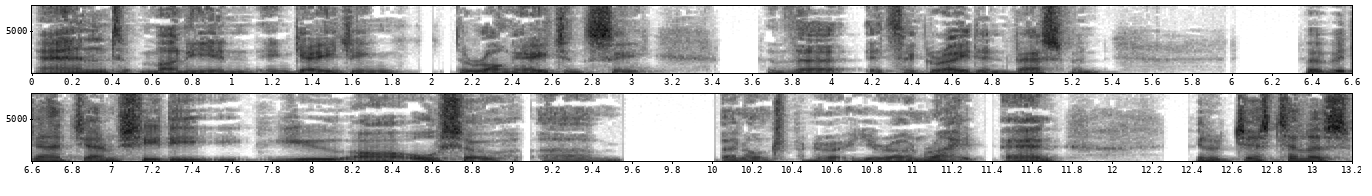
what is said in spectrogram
and money in engaging the wrong agency that it's a great investment. But Behdad Jamshidi, you are also um, an entrepreneur in your own right, and you know, just tell us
